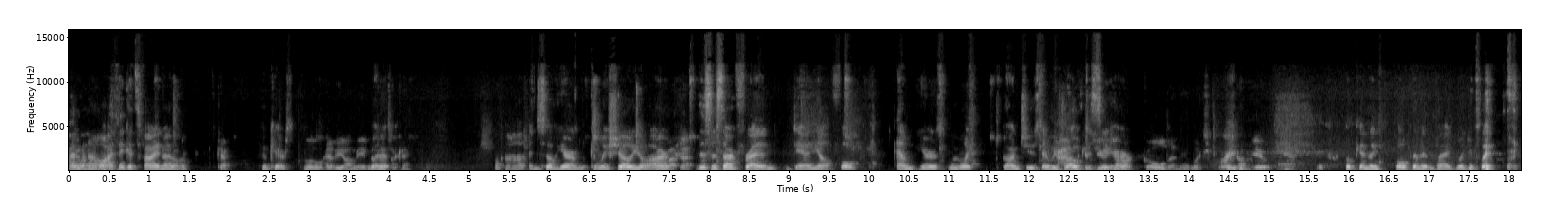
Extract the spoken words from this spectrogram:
I don't know. I think it's fine. I don't know. Okay. Who cares? A little heavy on me, but But that's okay. Uh, and so here, can we show you our? This is our friend Danielle Folk, and here's we went on Tuesday. We drove look to at you. see You her. are golden. It looks great on you. Okay, then open it wide, would you please?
